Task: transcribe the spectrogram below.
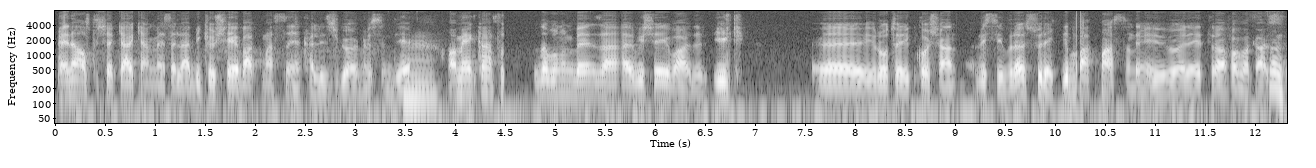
Penaltı çekerken mesela bir köşeye bakmazsın ya kaleci görmesin diye. Hı. Amerikan futbolunda bunun benzer bir şey vardır. İlk e, rotayı koşan receiver'a sürekli bakmazsın değil mi? Böyle etrafa bakarsın. Tabii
